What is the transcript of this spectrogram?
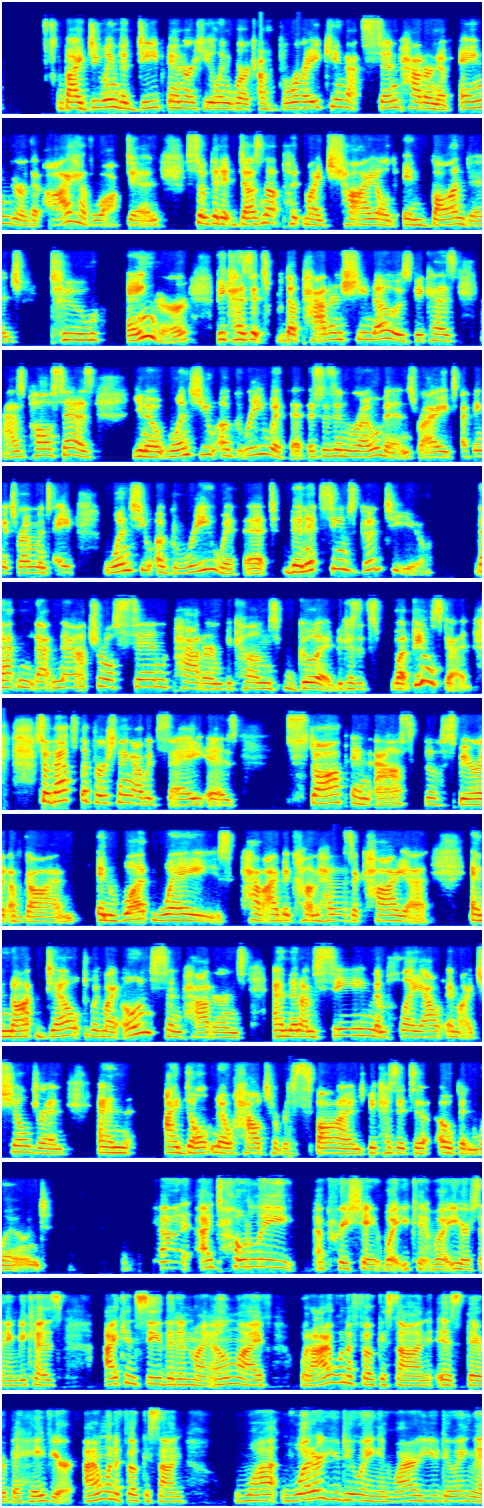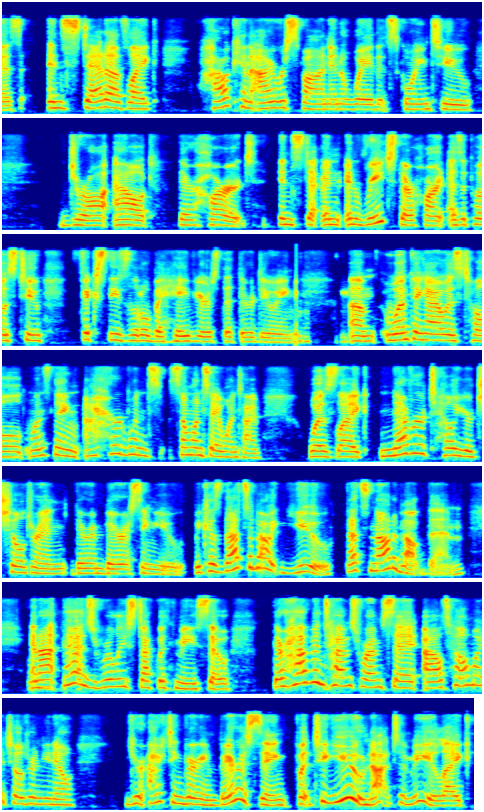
by doing the deep inner healing work of breaking that sin pattern of anger that I have walked in so that it does not put my child in bondage to anger because it's the pattern she knows because as paul says you know once you agree with it this is in romans right? I think it's romans 8 once you agree with it then it seems good to you. That that natural sin pattern becomes good because it's what feels good. So that's the first thing i would say is stop and ask the spirit of god in what ways have i become hezekiah and not dealt with my own sin patterns and then i'm seeing them play out in my children and i don't know how to respond because it's an open wound yeah i totally appreciate what you can what you're saying because I can see that in my own life, what I want to focus on is their behavior. I want to focus on what what are you doing and why are you doing this instead of like how can I respond in a way that's going to draw out their heart instead and, and reach their heart as opposed to fix these little behaviors that they're doing. Um, one thing I was told, one thing I heard once someone say one time, was like never tell your children they're embarrassing you because that's about you. That's not about them. And I, that has really stuck with me. So there have been times where i'm saying i'll tell my children you know you're acting very embarrassing but to you not to me like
